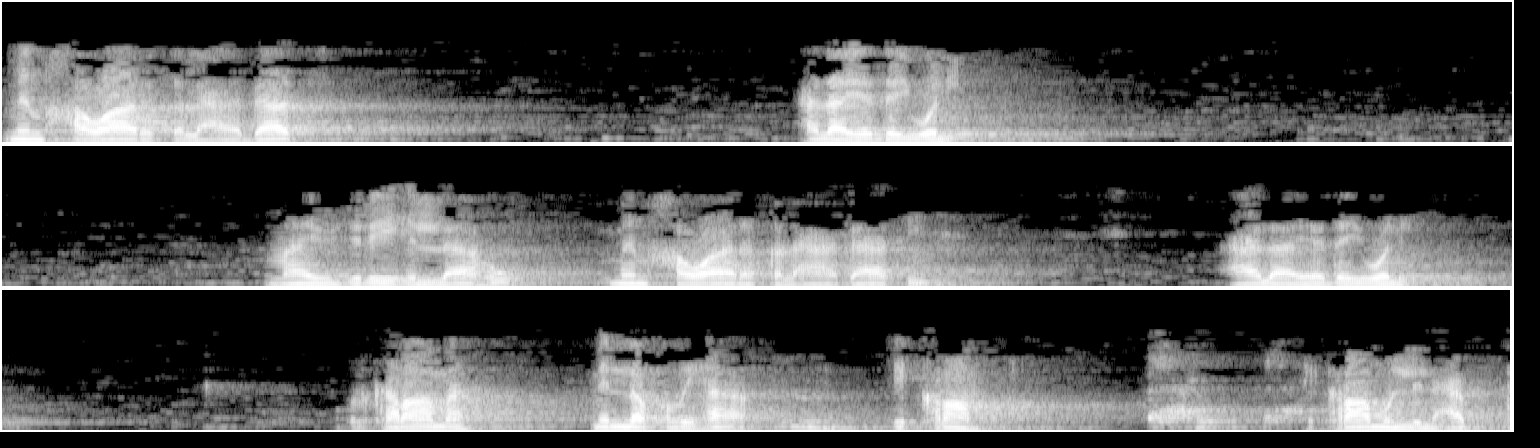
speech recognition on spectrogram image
من خوارق العادات على يدي ولي. ما يجريه الله من خوارق العادات على يدي ولي. والكرامة من لفظها إكرام. إكرام للعبد.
